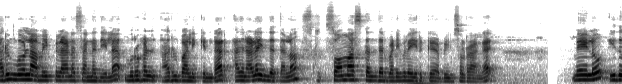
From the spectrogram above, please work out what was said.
அருங்கோல அமைப்பிலான சன்னதியில் முருகன் அருள்பாலிக்கின்றார். அதனால் இந்த தலம் சோமாஸ்கந்தர் வடிவில் இருக்குது அப்படின்னு சொல்கிறாங்க மேலும் இது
